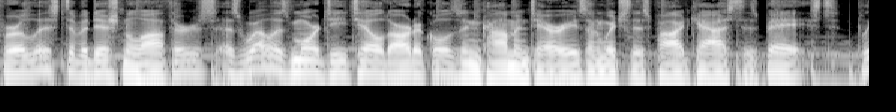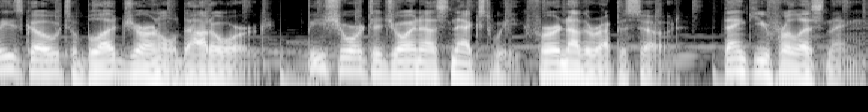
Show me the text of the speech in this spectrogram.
For a list of additional authors, as well as more detailed articles and commentaries on which this podcast is based, please go to bloodjournal.org. Be sure to join us next week for another episode. Thank you for listening.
